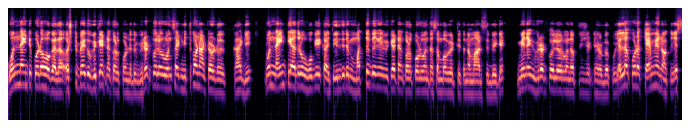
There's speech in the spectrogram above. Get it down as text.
ಒನ್ ನೈಂಟಿ ಕೂಡ ಹೋಗಲ್ಲ. ಅಷ್ಟು ಬೇಗ ವಿಕೆಟ್ನ ಕಳ್ಕೊಂಡದ್ದು. ವಿರಾಟ್ ಕೊಹ್ಲಿ ಅವರು ಒಂದ್ ಸೈಡ್ ನಿಂತ್ಕೊಂಡು ಆಟ ಆಡೋದಕ್ಕಾಗಿ ಒಂದ್ ನೈಂಟಿ ಆದ್ರೂ ಹೋಗ್ಲಿಕ್ಕಾಯ್ತು. ಇಲ್ದಿದ್ರೆ ಮತ್ತೆ ಬೇಗ ವಿಕೆಟ್ನ ಕಳ್ಕೊಳ್ಳುವಂತ ಸಂಭವ ಇರ್ತಿತ್ತು ನಮ್ಮ ಆರ್ ಸಿ ಬಿಗೆ ಮೇನ್ ಆಗಿ ವಿರಾಟ್ ಕೊಹ್ಲಿ ಅವ್ರಿಗೊಂದು ಅಪ್ರಿಶಿಯೇಟ್ ಹೇಳ್ಬೇಕು. ಎಲ್ಲ ಕೂಡ ಕ್ಯಾಮಿಯನ್ ಹಾಕಿ ಎಸ್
